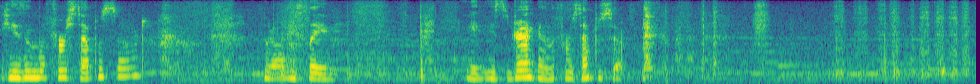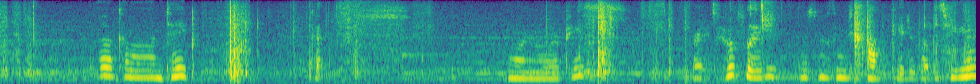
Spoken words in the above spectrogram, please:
he's in the first episode, but obviously he's the dragon in the first episode. come on, tape. Okay. One more piece. Right, hopefully there's nothing too complicated about this figure.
